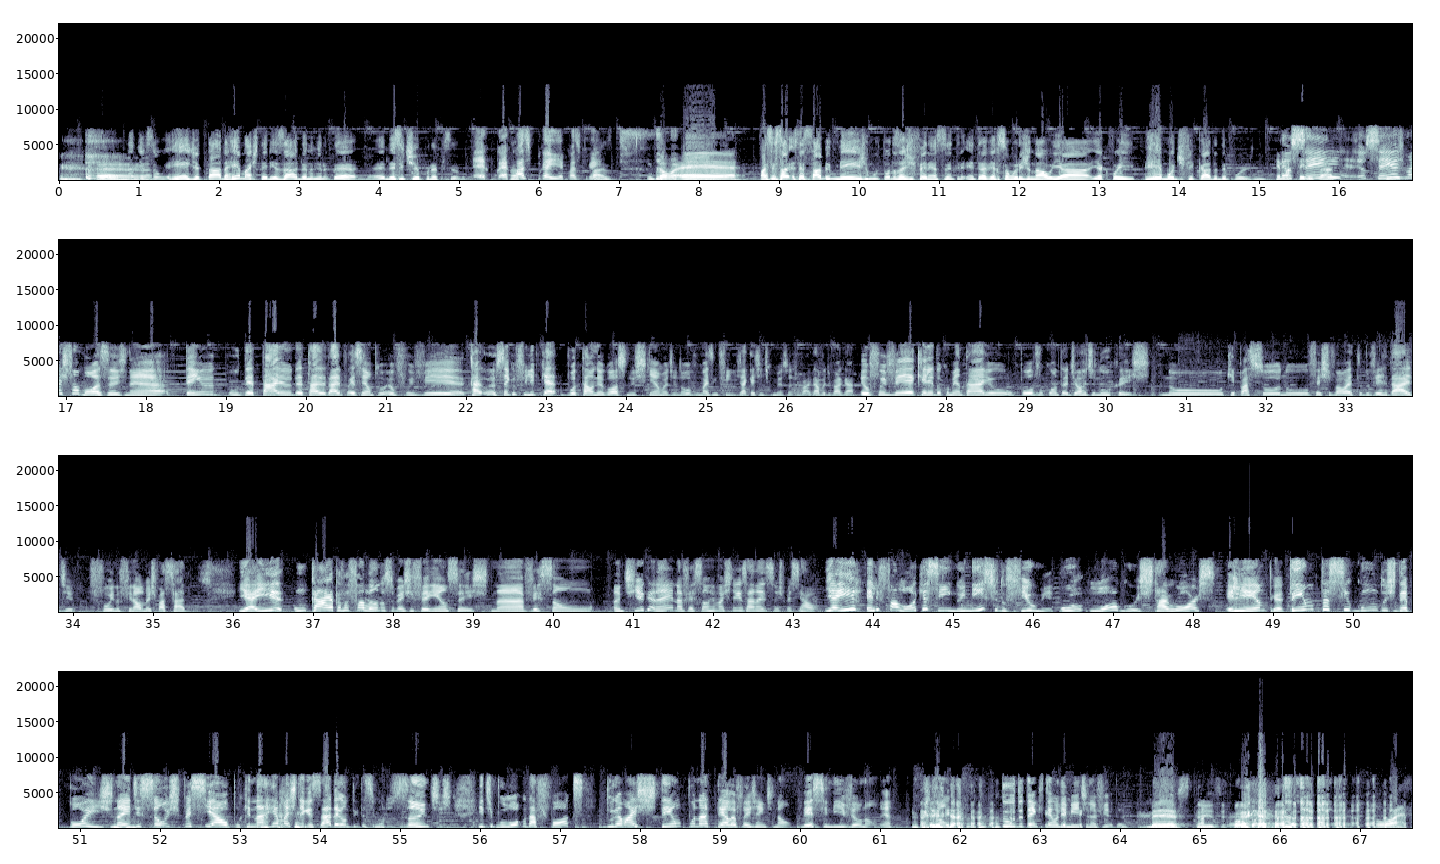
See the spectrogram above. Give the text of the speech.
Na versão reeditada, remasterizada é no minuto. É, é desse tipo, né, Priscila? É, é quase por aí, é quase por aí. Quase. Então, é. Mas você sabe, você sabe mesmo todas as diferenças entre, entre a versão original e a, e a que foi remodificada depois, né? Eu sei, eu sei as mais famosas, né? Tem o, o detalhe, o detalhe, o detalhe, por exemplo, eu fui ver. Cara, eu sei que o Felipe quer botar o negócio no esquema de novo, mas enfim, já que a gente começou devagar, vou devagar. Eu fui ver aquele documentário O Povo contra George Lucas, no que passou no Festival É Tudo Verdade, foi no final do mês passado. E aí, um cara tava falando sobre as diferenças na versão antiga, né? E na versão remasterizada na edição especial. E aí, ele falou que assim, no início do filme, o logo Star Wars, ele entra 30 segundos depois na edição especial, porque na remasterizada eram 30 segundos antes. E tipo, o logo da Fox dura mais tempo na tela. Eu falei, gente, não, nesse nível não, né? Não, tudo tem que ter um limite na vida. Mestre. Nossa.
